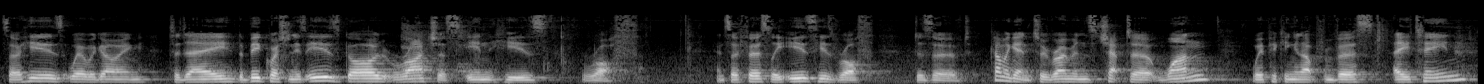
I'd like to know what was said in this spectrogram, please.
So here's where we're going today. The big question is, is God righteous in His wrath? And so firstly, is His wrath deserved? Come again to Romans chapter 1. We're picking it up from verse 18.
